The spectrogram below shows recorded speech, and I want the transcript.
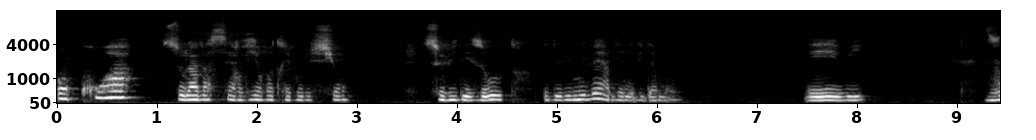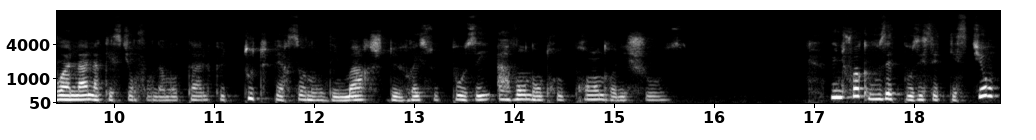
En quoi cela va servir votre évolution? Celui des autres? Et de l'univers, bien évidemment. Et oui, voilà la question fondamentale que toute personne en démarche devrait se poser avant d'entreprendre les choses. Une fois que vous êtes posé cette question,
